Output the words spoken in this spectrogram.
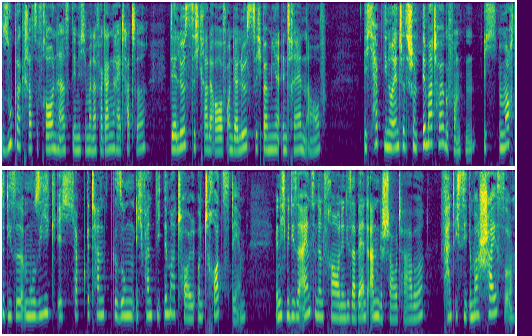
super krasse Frauenhass, den ich in meiner Vergangenheit hatte, der löst sich gerade auf und der löst sich bei mir in Tränen auf ich habe die No Angels schon immer toll gefunden. Ich mochte diese Musik, ich habe getanzt, gesungen, ich fand die immer toll. Und trotzdem, wenn ich mir diese einzelnen Frauen in dieser Band angeschaut habe, fand ich sie immer scheiße.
